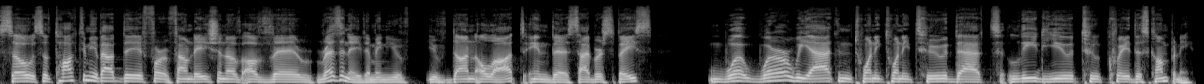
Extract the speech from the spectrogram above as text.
So, so talk to me about the foundation of of uh, Rezonate. I mean, you've you've done a lot in the cyberspace. What where are we at in 2022 that lead you to create this company?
